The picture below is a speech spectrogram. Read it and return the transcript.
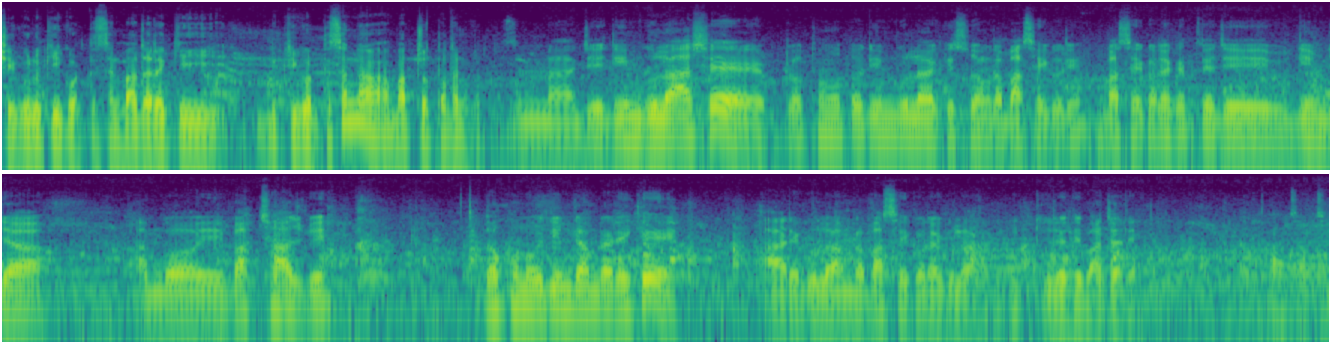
সেগুলো কি করতেছেন? বাজারে কি বিক্রি করতেছেন না বাচ্চা উৎপাদন করতেছেন? না যে ডিমগুলো আসে প্রথমত ডিমগুলো কিছু আমরা বাছাই করি। বাছাই করার ক্ষেত্রে যে ডিম যা আমগো এই বাচ্চা আসবে তখন ওই ডিমটা আমরা রেখে আর এগুলো আমরা বাছাই করে এগুলো বিক্রি করে দিই বাজারে। আচ্ছা আচ্ছা।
